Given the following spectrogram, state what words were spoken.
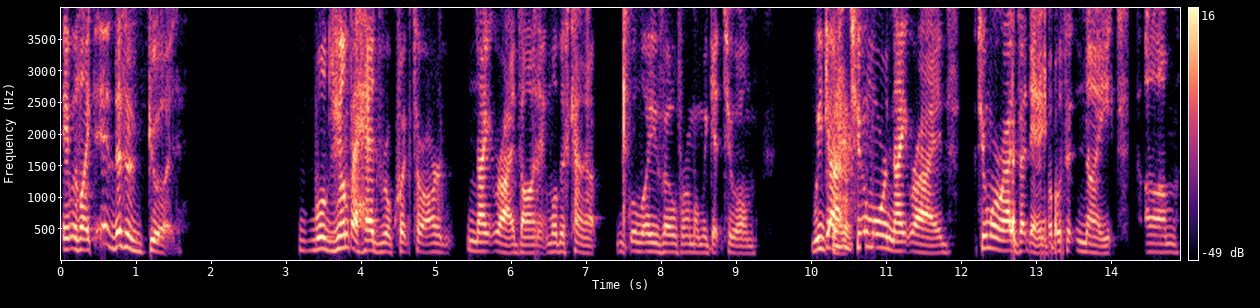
it was like eh, this is good. We'll jump ahead real quick to our night rides on it, and we'll just kind of glaze over them when we get to them. We got two more night rides, two more rides that day, both at night. Um,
